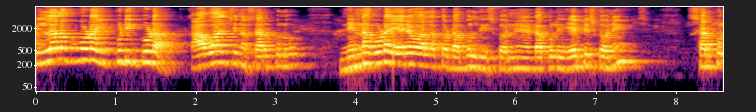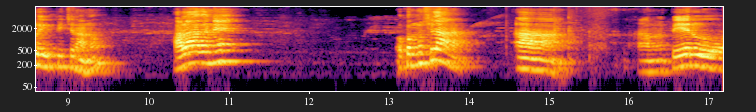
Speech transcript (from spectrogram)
పిల్లలకు కూడా ఇప్పటికి కూడా కావాల్సిన సరుకులు నిన్న కూడా వేరే వాళ్ళతో డబ్బులు తీసుకొని డబ్బులు వేపించుకొని సరుకులు ఇప్పించినాను. అలాగనే ఒక ముసలామె ఆమె పేరు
